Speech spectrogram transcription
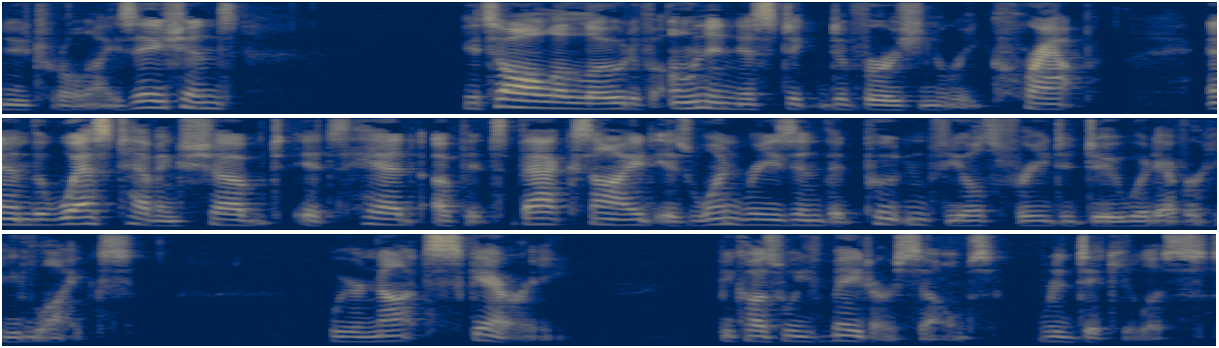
neutralizations. It's all a load of onanistic diversionary crap, and the West having shoved its head up its backside is one reason that Putin feels free to do whatever he likes. We're not scary because we've made ourselves ridiculous.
